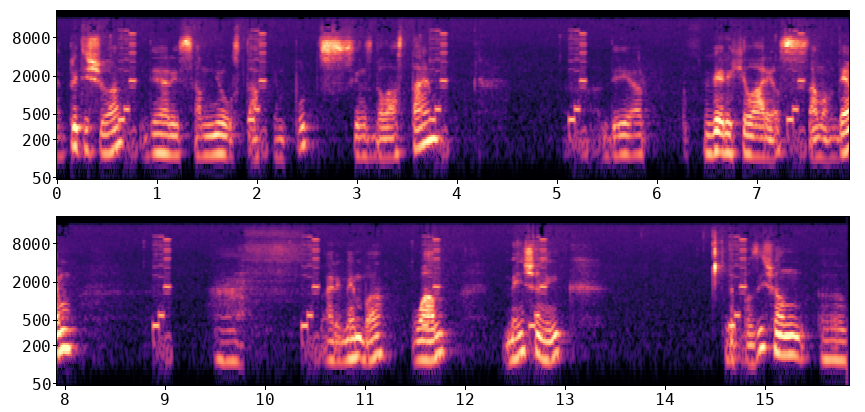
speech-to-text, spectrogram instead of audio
I'm pretty sure there is some new staff inputs since the last time. Uh, they are very hilarious, some of them. Uh, I remember one mentioning the position of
